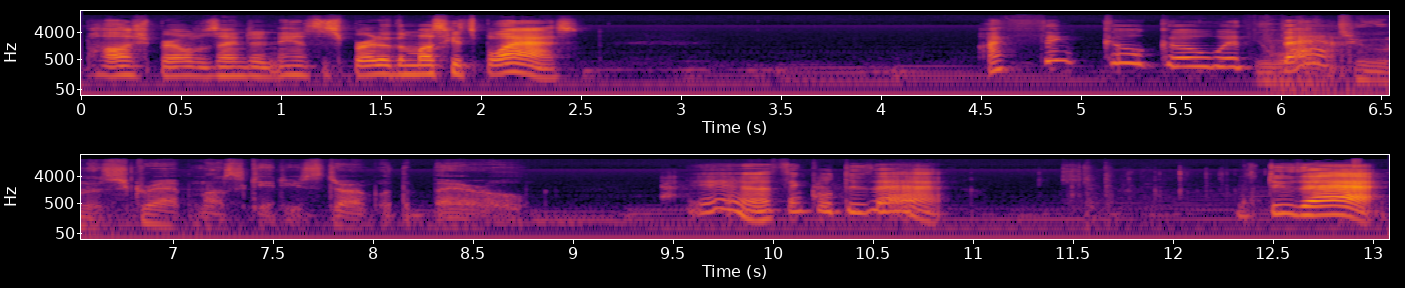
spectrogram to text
polished barrel designed to enhance the spread of the musket's blast. I think I'll go with You want that. to tune a scrap musket, you start with the barrel. Yeah, I think we'll do that. Let's do that.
